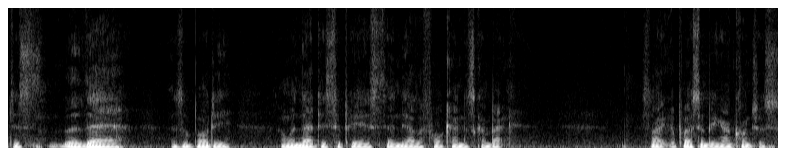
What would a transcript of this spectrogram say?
Just they're there as a body, and when that disappears, then the other four khandhas come back. It's like a person being unconscious.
